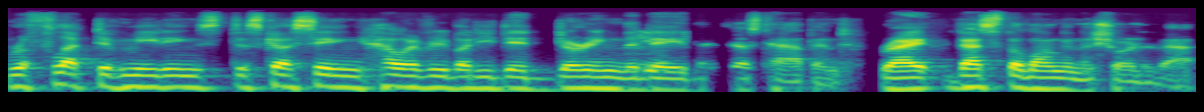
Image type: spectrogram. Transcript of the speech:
reflective meetings discussing how everybody did during the day that just happened, right? That's the long and the short of that.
